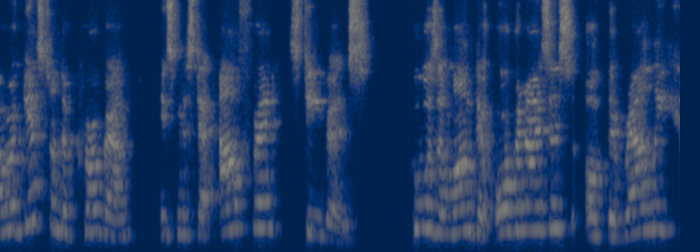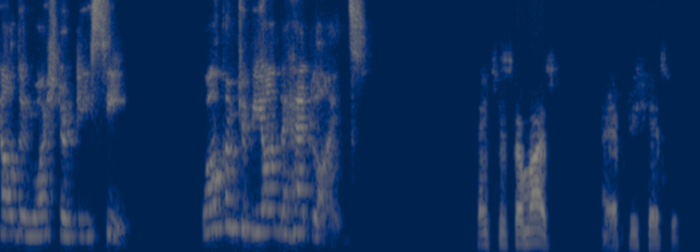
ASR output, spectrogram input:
Our guest on the program is Mr. Alfred Stevens, who was among the organizers of the rally held in Washington, D.C. Welcome to Beyond the Headlines. Thank you so much. I appreciate it.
